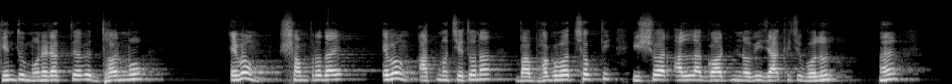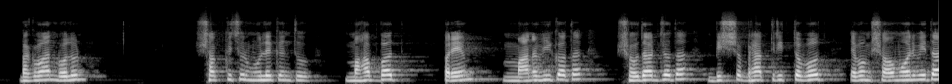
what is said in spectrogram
কিন্তু মনে রাখতে হবে ধর্ম এবং সম্প্রদায় এবং আত্মচেতনা বা ভগবত শক্তি, ঈশ্বর, আল্লাহ, গড, নবী, যা কিছু বলুন হ্যাঁ? ভগবান বলুন সব কিছুর মূলে কিন্তু মহাব্বত প্রেম, মানবিকতা সৌদার্যতা বিশ্বভ্রাতৃত্ববোধ এবং সহমর্মিতা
